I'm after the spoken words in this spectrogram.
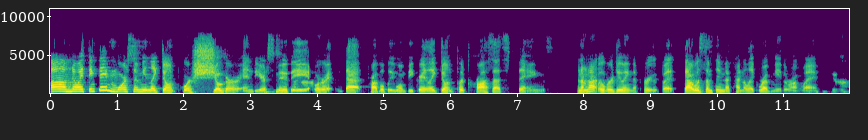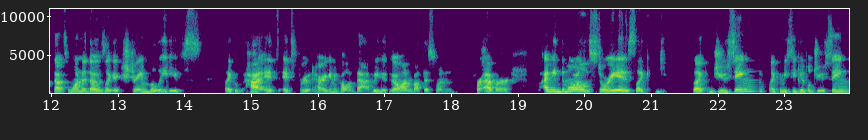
um no I think they more so mean like don't pour sugar into your smoothie or that probably won't be great like don't put processed things and I'm not overdoing the fruit but that was something that kind of like rubbed me the wrong way. Yeah that's one of those like extreme beliefs like how it's it's fruit how are you going to call it bad? We could go on about this one forever. I mean, the moral of the story is like like juicing, like when you see people juicing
